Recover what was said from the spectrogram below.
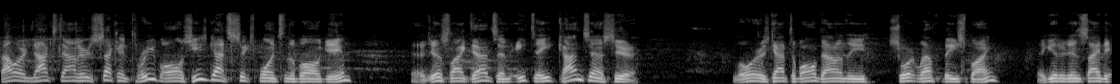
Fowler knocks down her second three ball. She's got six points in the ball game. Uh, just like that, it's an 8 to 8 contest here. Laura's got the ball down in the short left baseline. They get it inside to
